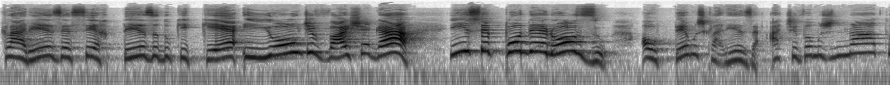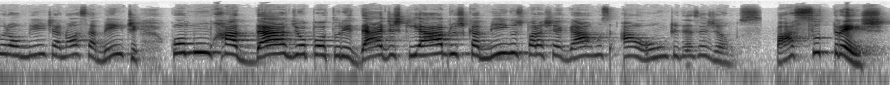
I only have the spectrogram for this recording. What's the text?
Clareza é certeza do que quer e onde vai chegar. Isso é poderoso. Ao termos clareza, ativamos naturalmente a nossa mente como um radar de oportunidades que abre os caminhos para chegarmos aonde desejamos. Passo 3.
